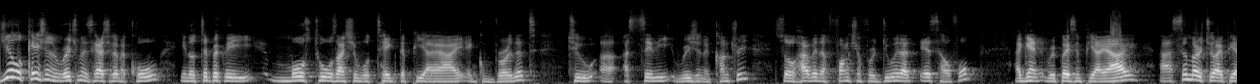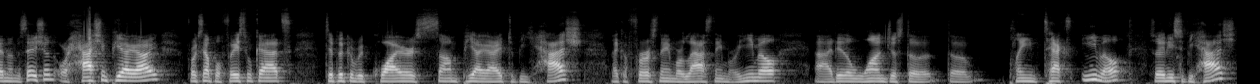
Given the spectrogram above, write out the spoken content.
Geolocation enrichment is actually kind of cool. You know, typically most tools actually will take the PII and convert it to a, a city, region, and country. So having a function for doing that is helpful. Again, replacing PII, uh, similar to IP anonymization or hashing PII. For example, Facebook ads typically require some PII to be hashed, like a first name or last name or email. Uh, they don't want just the, the plain text email, so it needs to be hashed.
